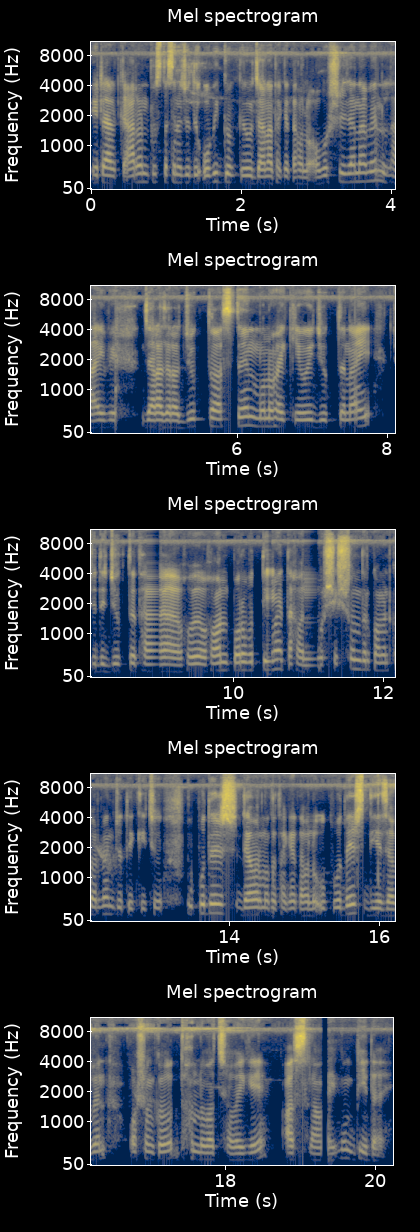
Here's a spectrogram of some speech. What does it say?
এটার কারণ বুঝতেছি না। যদি অভিজ্ঞ কেউ জানা থাকে তাহলে অবশ্যই জানাবেন। লাইভে যারা যারা যুক্ত আছেন, মনে হয় কেউই যুক্ত নাই। যদি যুক্ত হন পরবর্তী সময়, তাহলে অবশ্যই সুন্দর কমেন্ট করবেন। যদি কিছু উপদেশ দেওয়ার মতো থাকে, তাহলে উপদেশ দিয়ে যাবেন। অসংখ্য ধন্যবাদ সবাইকে। আসসালামু আলাইকুম। বিদায়।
